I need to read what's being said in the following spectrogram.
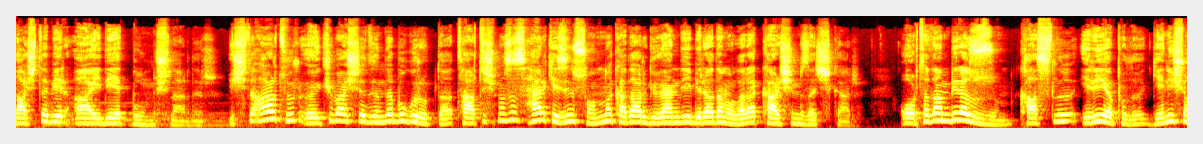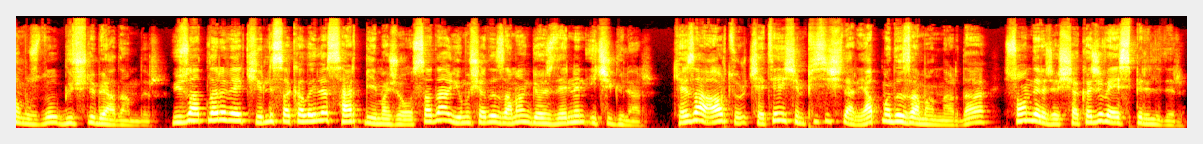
Daş'ta bir aidiyet bulmuşlardır. İşte Arthur öykü başladığında bu grupta tartışmasız herkesin sonuna kadar güvendiği bir adam olarak karşımıza çıkar. Ortadan biraz uzun, kaslı, iri yapılı, geniş omuzlu, güçlü bir adamdır. Yüz hatları ve kirli sakalıyla sert bir imajı olsa da yumuşadığı zaman gözlerinin içi güler. Keza Arthur çete için pis işler yapmadığı zamanlarda son derece şakacı ve esprilidir.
